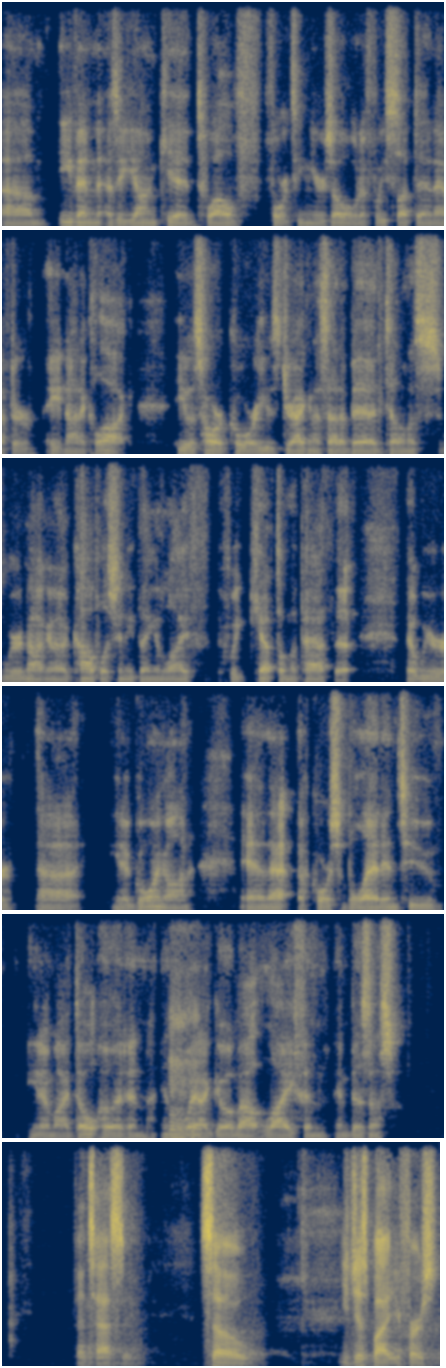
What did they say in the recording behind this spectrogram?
Um, even as a young kid, 12, 14 years old, if we slept in after eight, nine o'clock, he was hardcore. He was dragging us out of bed, telling us we're not going to accomplish anything in life if we kept on the path that that we were uh, you know going on and that of course bled into you know my adulthood and, and mm-hmm. the way mm-hmm. i go about life and, and business fantastic so you just bought your first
